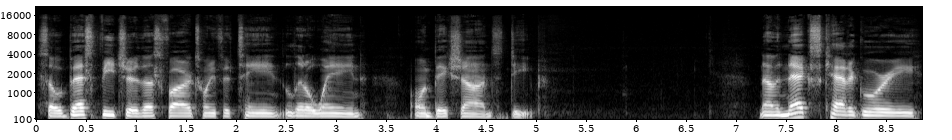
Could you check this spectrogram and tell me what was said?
So, best feature thus far 2015 Lil Wayne on Big Sean's Deep. Now, the next category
